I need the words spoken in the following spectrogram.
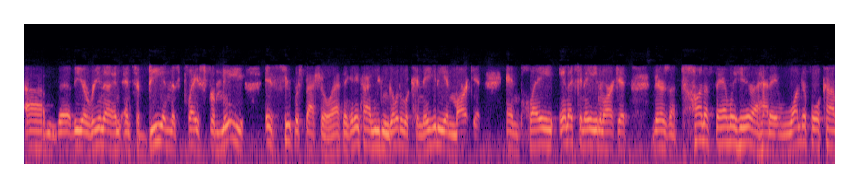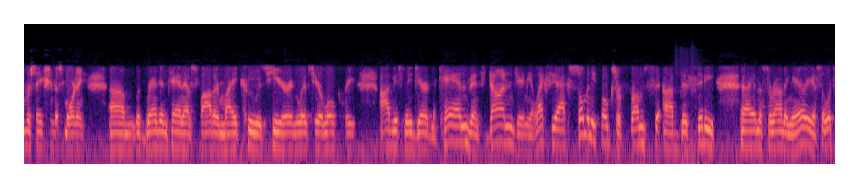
um, the the arena and, and to be in this place for me is super special. And I think anytime you can go to a Canadian market and play in a Canadian market, there's a ton of family here. I had a wonderful conversation this morning um, with Brandon Tanev's father, Mike, who is here and lives here locally. Obviously, Jared McCann, Vince Dunn, Jamie Oleksiak. So many folks are from uh, this city uh, in the surrounding area. So it's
